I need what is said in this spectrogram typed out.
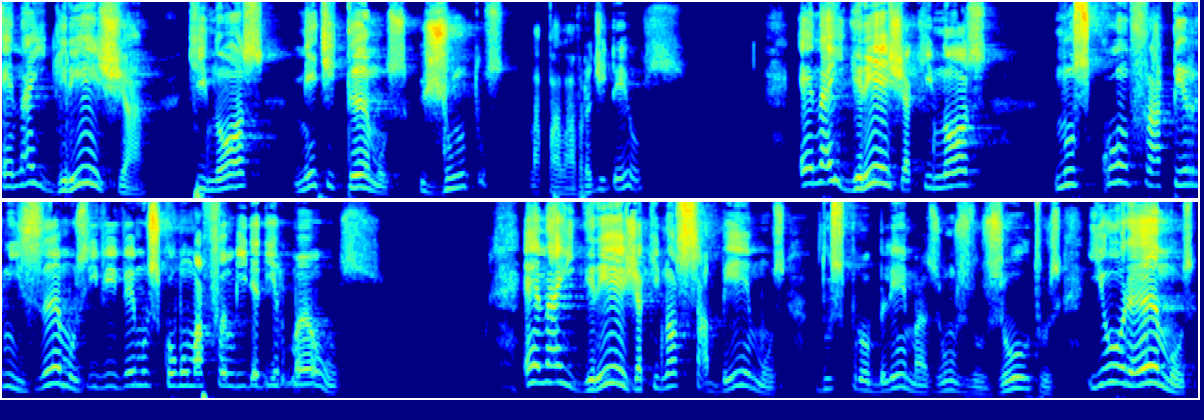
É na igreja que nós meditamos juntos na palavra de Deus. É na igreja que nós nos confraternizamos e vivemos como uma família de irmãos. É na igreja que nós sabemos dos problemas uns dos outros e oramos.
